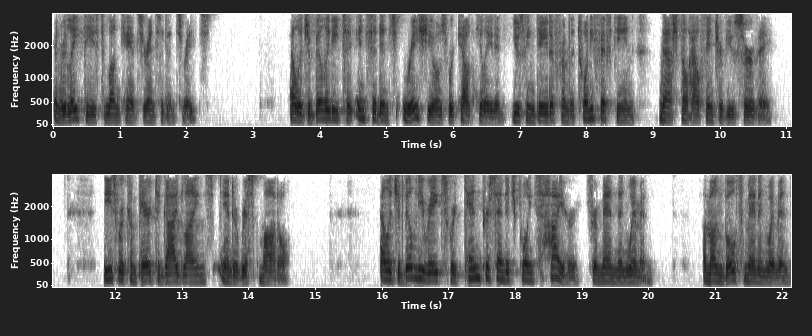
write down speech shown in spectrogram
and relate these to lung cancer incidence rates. Eligibility to incidence ratios were calculated using data from the 2015 National Health Interview Survey. These were compared to guidelines and a risk model. Eligibility rates were 10 percentage points higher for men than women. Among both men and women,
